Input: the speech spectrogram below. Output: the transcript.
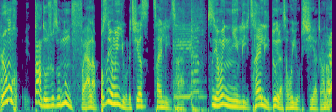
人们大多数都弄烦了，不是因为有了钱才理财，是因为你理财理对了才会有的钱，真的。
